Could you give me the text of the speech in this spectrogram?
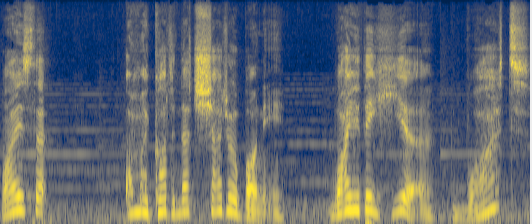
Why is that... Oh my god, and that's Shadow Bonnie. Why are they here? What?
